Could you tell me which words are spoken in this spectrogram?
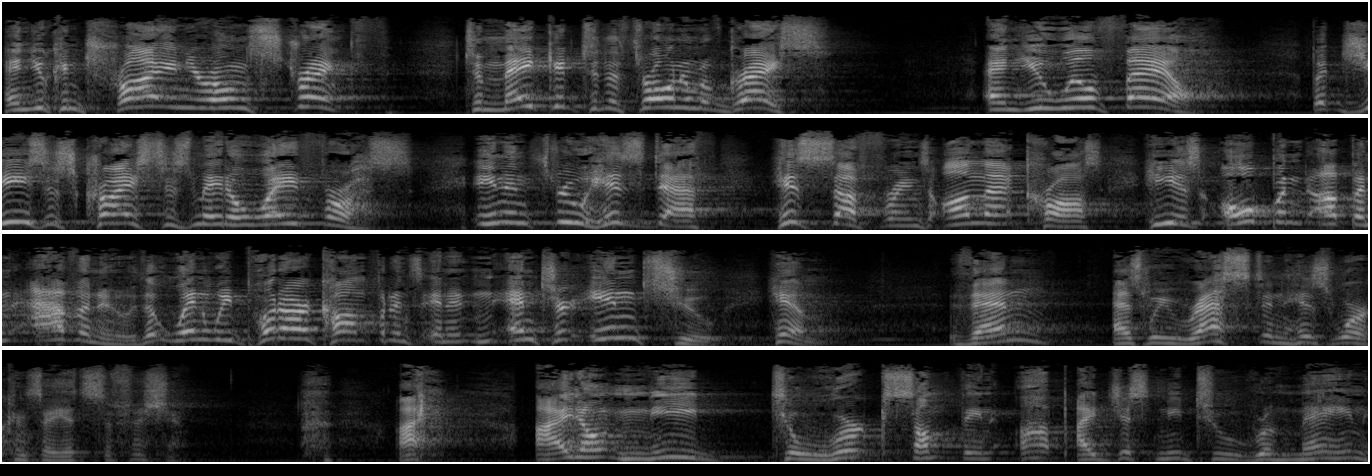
And you can try in your own strength to make it to the throne room of grace, and you will fail. But Jesus Christ has made a way for us. In and through his death, his sufferings on that cross, he has opened up an avenue that when we put our confidence in it and enter into him, then as we rest in His work and say, It's sufficient. I, I don't need to work something up. I just need to remain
